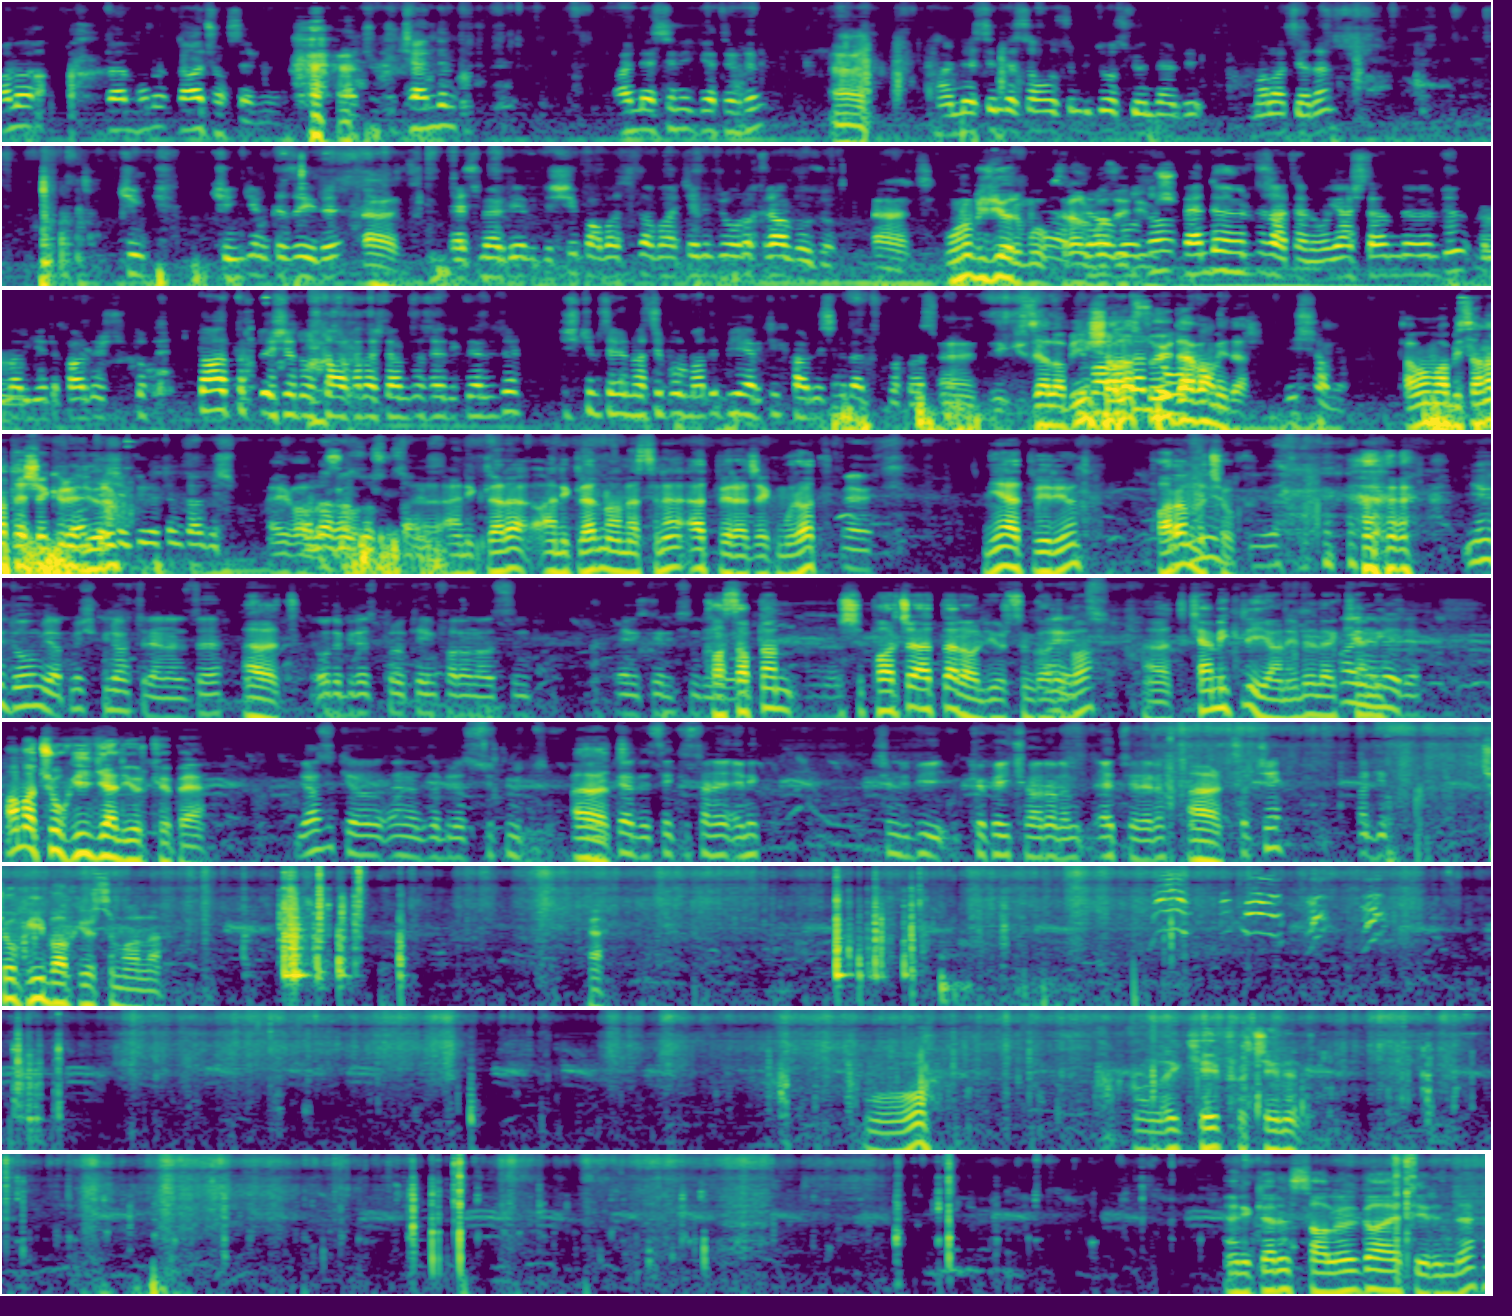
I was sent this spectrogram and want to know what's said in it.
Ama ben bunu daha çok seviyorum. Ya çünkü kendim annesini getirdim. Evet. Annesini de sağ olsun bir dost gönderdi Malatya'dan. King, King'in kızıydı. Evet. Esmer diye bir dişi. Babası da Bahçelicioğlu Kral Bozu. Evet. Onu biliyorum o Evet, kral bozuymuş. Bende öldü zaten. O yaşlarında öldü. Bunlar yedi kardeş tuttuk. Dağıttık da eşe dostu arkadaşlarımıza, sevdiklerimize. Hiç kimseye nasip olmadı. Bir erkek kardeşini ben tutmak nasip oldu. Evet. Güzel abi. Bir İnşallah babadan bir soyu oğul devam kaldı. eder. İnşallah. Tamam abi sana teşekkür Ben ediyorum. teşekkür ederim kardeşim. Eyvallah. Allah sağ razı ol. olsun. Ee, eniklere, eniklerin annesine et verecek Murat. Evet. Niye et veriyorsun? Param mı Yeni- çok? Yeni doğum yapmış. Günahtır en az da. Evet. O da biraz protein falan alsın. Enikler için. Kasaptan şu parça etler alıyorsun galiba. Evet. Evet. Kemikli yani böyle Aynen kemik. öyle. Ama çok iyi geliyor köpeğe. Yazık ya en az da biraz süt müt. Evet. Enikler de 8 tane enik. Şimdi bir köpeği çağıralım, et verelim. Evet. Fırçı. Hadi git. Çok iyi bakıyorsun valla. Heh. Vallahi keyif fırçanın. Eniklerin sağlığı gayet yerinde.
